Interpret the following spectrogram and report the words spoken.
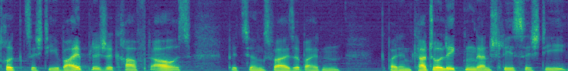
drückt sich die weibliche Kraft aus, beziehungsweise bei den, bei den Katholiken dann schließlich die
